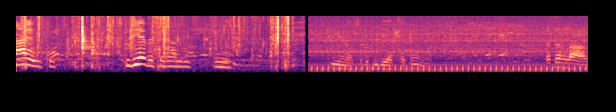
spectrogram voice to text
নাই দিয়ে দিছে বুস কি না সেটা দুটি একসাথে এটা লাল।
